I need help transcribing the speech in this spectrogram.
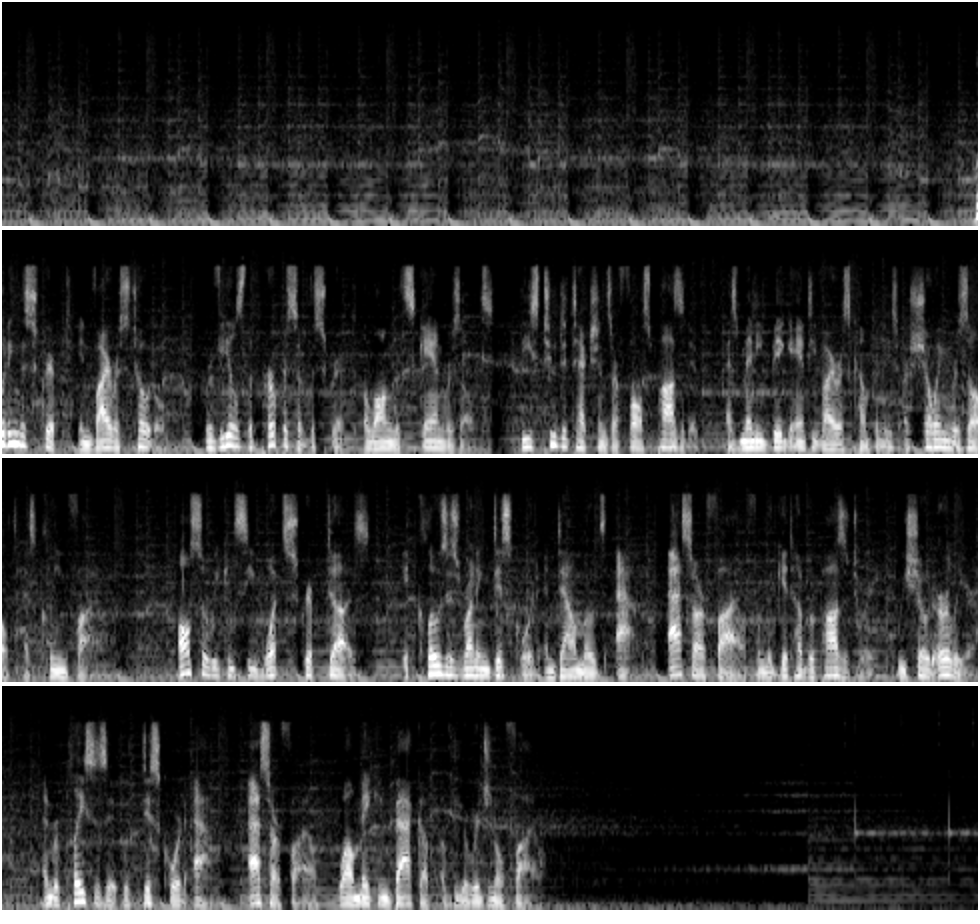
Putting the script in VirusTotal reveals the purpose of the script along with scan results. These two detections are false positive, as many big antivirus companies are showing result as clean file. Also, we can see what script does. It closes running Discord and downloads app, asar file from the GitHub repository we showed earlier, and replaces it with Discord app, asar file, while making backup of the original file.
